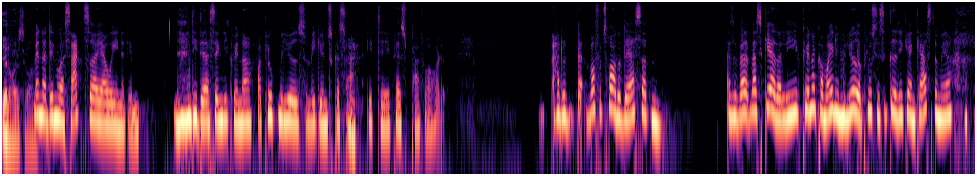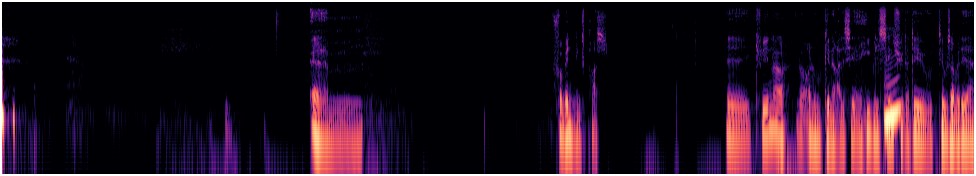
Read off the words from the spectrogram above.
Ja, det højeste Men når det nu er sagt, så er jeg jo en af dem. De der single kvinder fra klubmiljøet, som ikke ønsker sig mm. et uh, fast parforhold. Har du, hvorfor tror du, det er sådan? Altså, hvad, hvad sker der lige? Kvinder kommer ind i miljøet, og pludselig så gider de ikke have en kæreste mere. øhm, forventningspres. Øh, kvinder, og nu generaliserer jeg helt vildt sindssygt, mm. og det er, jo, det er jo så, hvad det er.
